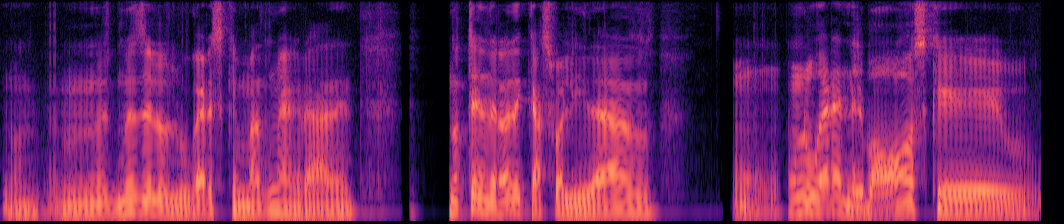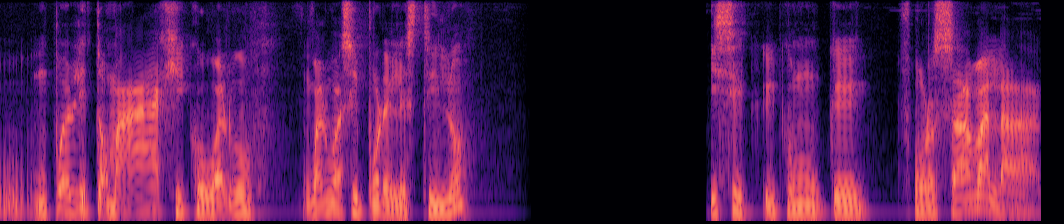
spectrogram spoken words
no, es, de los lugares que más me agraden. No tendrá de casualidad un, lugar en el bosque, un pueblito mágico o algo, o algo así por el estilo. Y se como que forzaba la,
